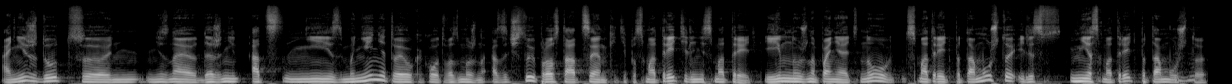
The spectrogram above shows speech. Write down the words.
они ждут, э, не знаю, даже не, от, не из мнения твоего какого-то, возможно, а зачастую просто оценки, типа смотреть или не смотреть. И им нужно понять, ну, смотреть потому что или не смотреть потому mm-hmm. что.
